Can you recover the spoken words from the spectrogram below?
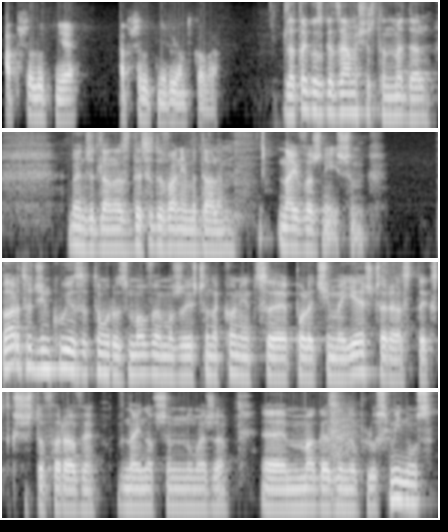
absolutnie absolutnie wyjątkowa. Dlatego zgadzamy się, że ten medal będzie dla nas zdecydowanie medalem najważniejszym. Bardzo dziękuję za tą rozmowę. Może jeszcze na koniec e, polecimy jeszcze raz tekst Krzysztofa Rawy w najnowszym numerze e, magazynu Plus Minus.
